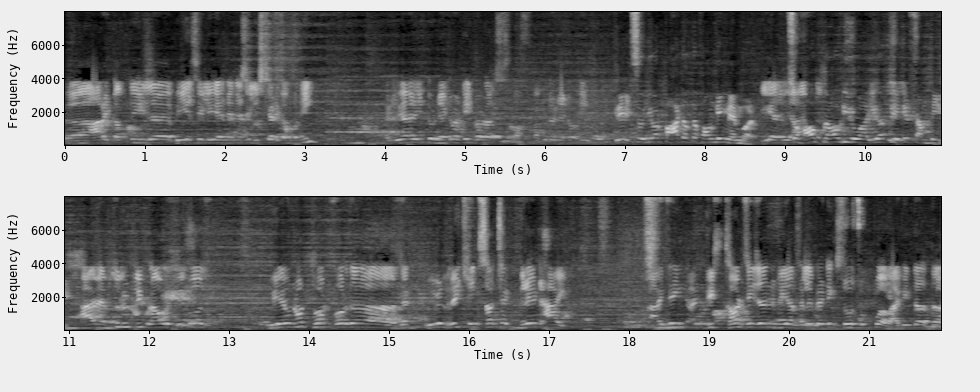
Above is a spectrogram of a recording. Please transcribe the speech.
Uh, our company is a BSE and NSE listed company. And we are into networking products, of computer networking products. Great. So you are part of the founding member. Yeah. So how proud you are? You have created something. I am absolutely proud because we have not thought for the that we will reach in such a great height. I think this third season we are celebrating so superb. I mean the the,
